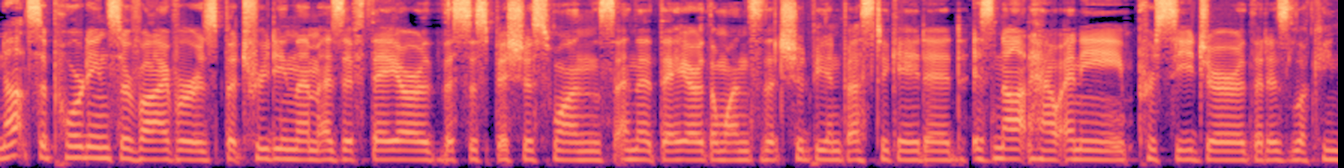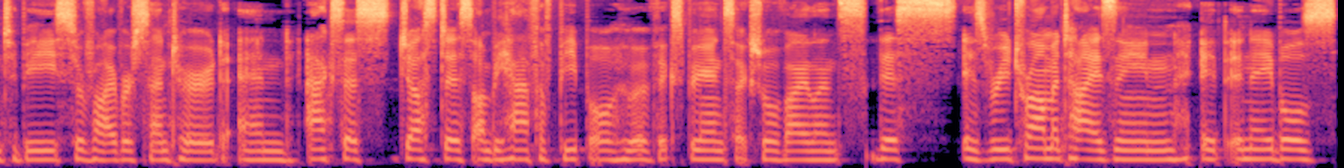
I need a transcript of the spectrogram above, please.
not supporting survivors, but treating them as if they are the suspicious ones and that they are the ones that should be investigated is not how any procedure that is looking to be survivor centered and access justice on behalf of people who have experienced sexual violence. This is re traumatizing. It enables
